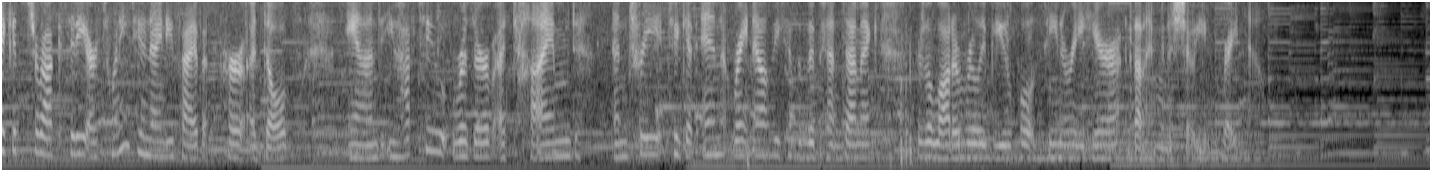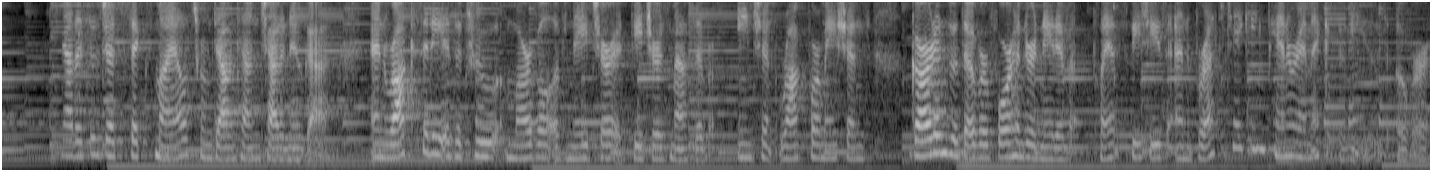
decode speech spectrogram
Tickets to Rock City are $22.95 per adult and you have to reserve a timed entry to get in right now because of the pandemic. There's a lot of really beautiful scenery here that I'm going to show you right now. Now this is just six miles from downtown Chattanooga. And Rock City is a true marvel of nature. It features massive ancient rock formations, gardens with over 400 native plant species, and breathtaking panoramic views over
